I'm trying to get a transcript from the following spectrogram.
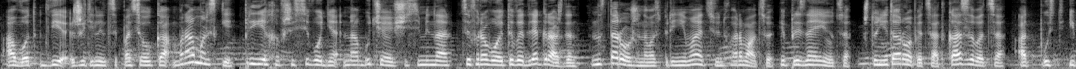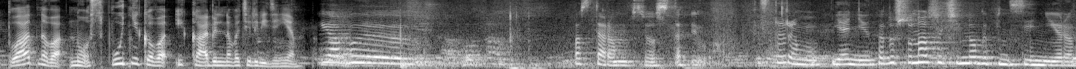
А вот две жительницы поселка Мраморский, приехавшие сегодня на обучающий семинар цифровое ТВ для граждан настороженно воспринимают всю информацию и признаются, что не торопятся отказываться от пусть и платного, но спутникового и кабельного телевидения. Я бы по-старому все оставила. По-старому я нет. Потому что у нас очень много пенсионеров,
